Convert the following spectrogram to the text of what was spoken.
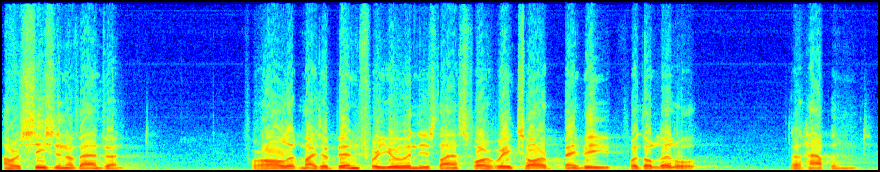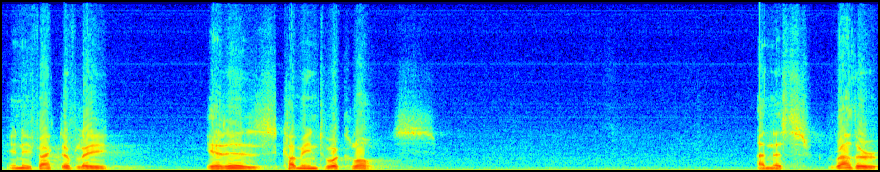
Our season of Advent for all it might have been for you in these last four weeks, or maybe for the little that happened ineffectively, it is coming to a close. And it's rather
